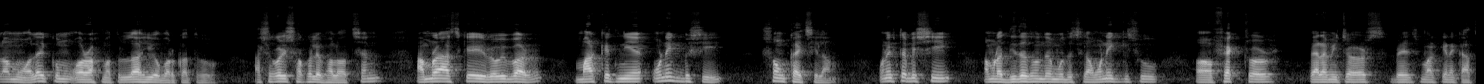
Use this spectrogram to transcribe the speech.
আসসালামু আলাইকুম ও রহমতুল্লাহি ওবরকাত আশা করি সকলে ভালো আছেন। আমরা আজকে এই রবিবার মার্কেট নিয়ে অনেক বেশি শঙ্কায় ছিলাম। অনেকটা বেশি আমরা দ্বিধাদ্বন্দ্বের মধ্যে ছিলাম। অনেক কিছু ফ্যাক্টর প্যারামিটার্স বেঞ্চ মার্কেটে কাজ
